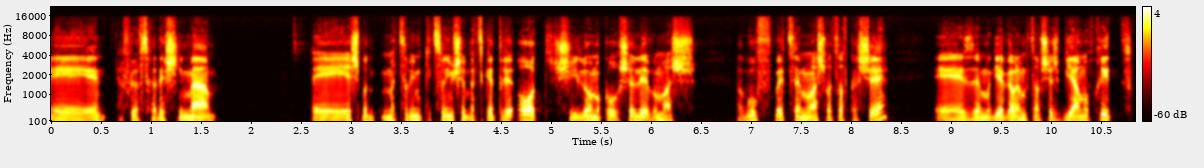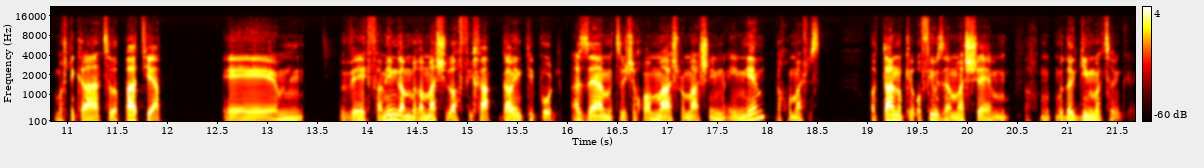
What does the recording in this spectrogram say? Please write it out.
אה, אפילו הפסקת נשימה. אה, יש מצבים קיצוניים של מצקת ריאות, שהיא לא מקור של לב, ממש, הגוף בעצם ממש במצב קשה. אה, זה מגיע גם למצב שיש פגיעה מוחית, כמו שנקרא צלופתיה, אה, ולפעמים גם ברמה של לא הפיכה, גם עם טיפול. אז זה המצבים שאנחנו ממש ממש נמנעים מהם, אנחנו ממש, אותנו כרופאים זה ממש, אה, אנחנו מודאגים ממצבים כאלה.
